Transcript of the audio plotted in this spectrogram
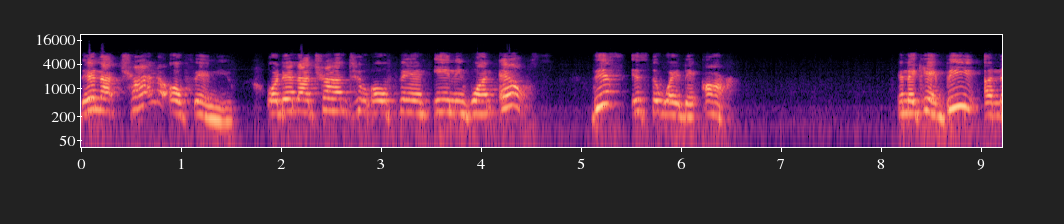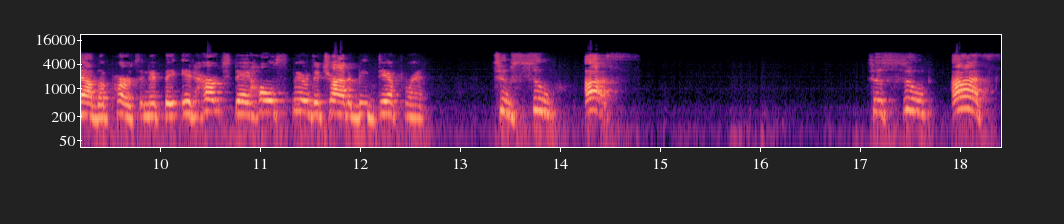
They're not trying to offend you or they're not trying to offend anyone else. This is the way they are. And they can't be another person if they, it hurts their whole spirit to try to be different to suit us. To suit us.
